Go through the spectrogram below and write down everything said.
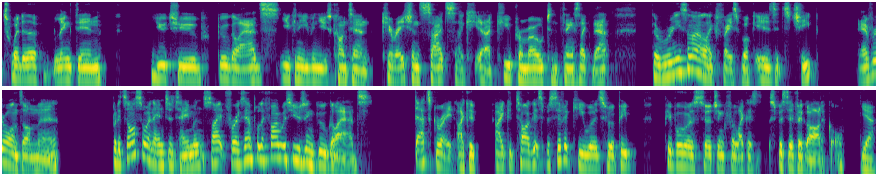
Twitter, LinkedIn, YouTube, Google Ads. You can even use content curation sites like uh, Quuu Promote and things like that. The reason I like Facebook is it's cheap. Everyone's on there, but it's also an entertainment site. For example, if I was using Google Ads, that's great. I could I could target specific keywords who are pe- people who are searching for like a specific article. Yeah,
